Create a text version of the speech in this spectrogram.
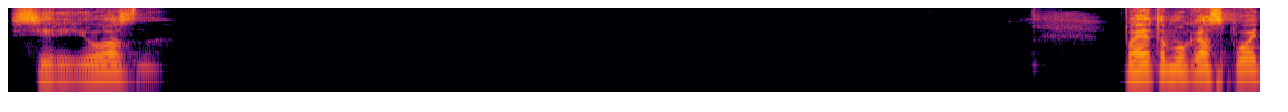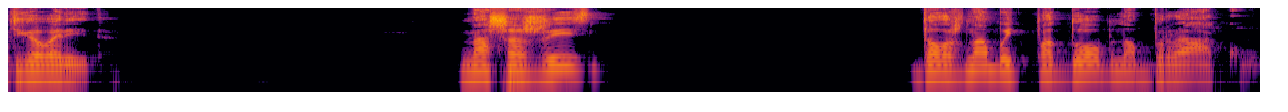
Серьезно? Поэтому Господь говорит, наша жизнь должна быть подобна браку.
